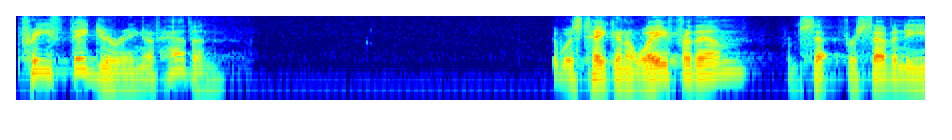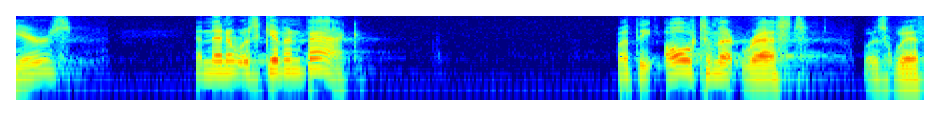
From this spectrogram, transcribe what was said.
prefiguring of heaven. It was taken away for them from for 70 years, and then it was given back. But the ultimate rest was with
